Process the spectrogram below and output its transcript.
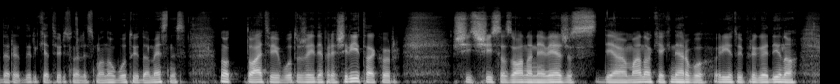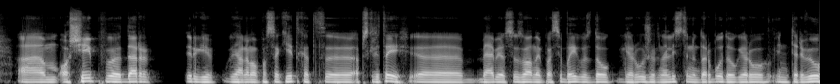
dar ir ketvirtfinalis, manau, būtų įdomesnis. Nu, tuo atveju būtų žaidę prieš rytą, kur šį, šį sezoną nevėžis, dieve mano, kiek nervų rytui prigadino. Um, o šiaip dar irgi galima pasakyti, kad e, apskritai e, be abejo sezonui pasibaigus daug gerų žurnalistinių darbų, daug gerų interviu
